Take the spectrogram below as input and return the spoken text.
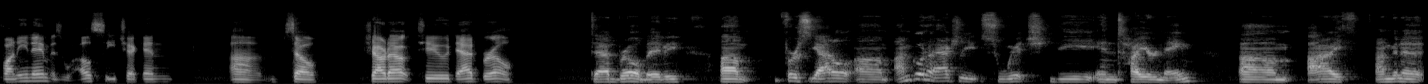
funny name as well, sea chicken. Um, so shout out to Dad Brill. Dad Brill, baby. Um, for Seattle, um, I'm going to actually switch the entire name. Um, I I'm gonna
